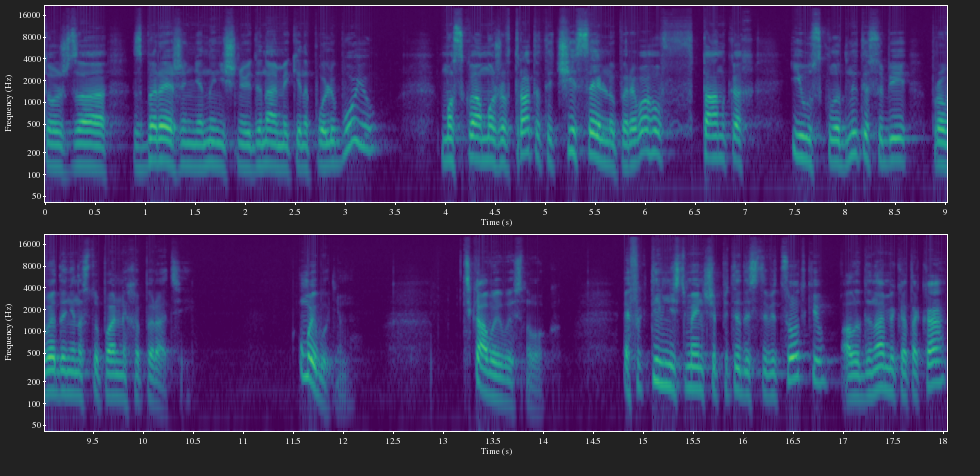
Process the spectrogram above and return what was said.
Тож за збереження нинішньої динаміки на полі бою Москва може втратити чисельну перевагу в танках і ускладнити собі проведення наступальних операцій у майбутньому. Цікавий висновок. Ефективність менше 50%, але динаміка така,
